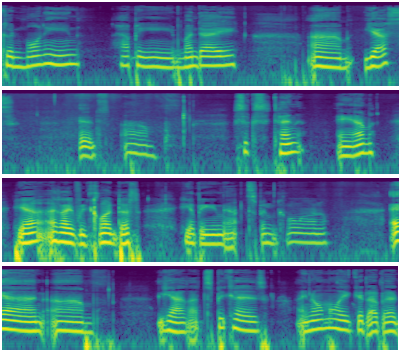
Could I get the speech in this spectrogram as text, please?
Good morning. Happy Monday. Um, yes, it's um 6:10 a.m. here as I record this here being at Spin Colorado. And um yeah, that's because I normally get up at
